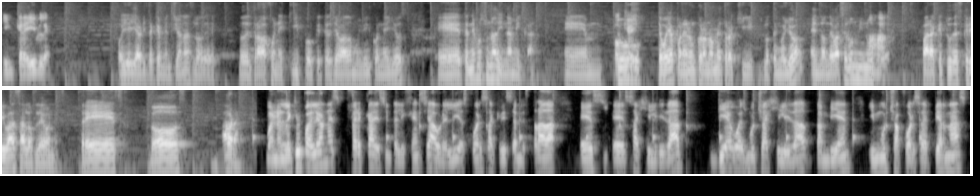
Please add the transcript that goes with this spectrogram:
increíble. Oye, y ahorita que mencionas lo, de, lo del trabajo en equipo, que te has llevado muy bien con ellos, eh, tenemos una dinámica. Eh, tú, okay. Te voy a poner un cronómetro aquí, lo tengo yo, en donde va a ser un minuto Ajá. para que tú describas a los leones. Tres, dos, ahora. Bueno, en el equipo de Leones, Ferca es inteligencia, Aurelí es fuerza, Cristian Estrada es, es agilidad, Diego es mucha agilidad también y mucha fuerza de piernas.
